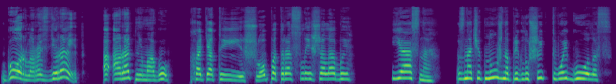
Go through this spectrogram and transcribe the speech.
Горло раздирает, а орать не могу хотя ты шепот расслышала бы. Ясно. Значит, нужно приглушить твой голос.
